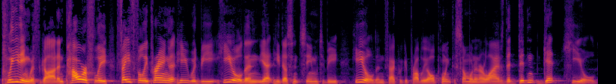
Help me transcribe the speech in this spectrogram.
pleading with God and powerfully, faithfully praying that he would be healed, and yet he doesn't seem to be healed. In fact, we could probably all point to someone in our lives that didn't get healed.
